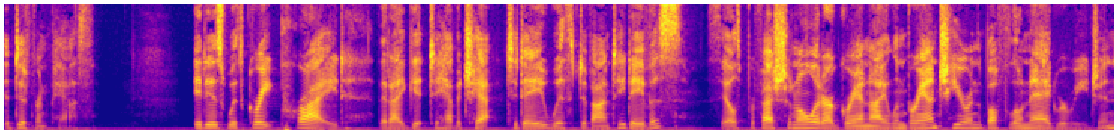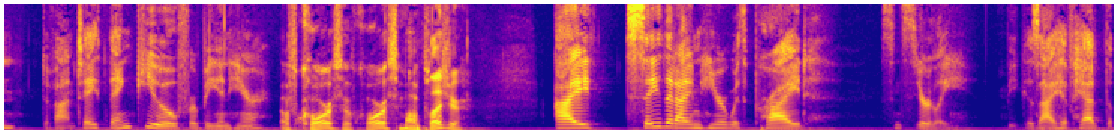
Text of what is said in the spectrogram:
a different path. It is with great pride that I get to have a chat today with Devonte Davis, sales professional at our Grand Island branch here in the Buffalo Niagara region. Devonte, thank you for being here. Of course, of course. My pleasure. I say that I'm here with pride, sincerely, because I have had the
